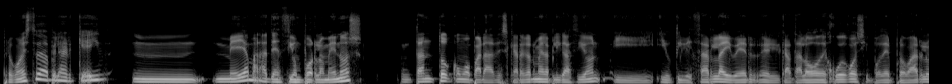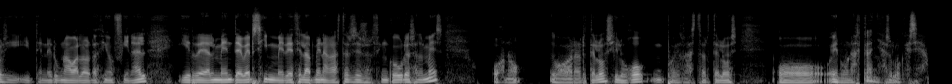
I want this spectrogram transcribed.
pero con esto de Apple Arcade Mm, me llama la atención por lo menos, tanto como para descargarme la aplicación y, utilizarla y ver el catálogo de juegos y poder probarlos y, tener una valoración final y realmente ver si merece la pena gastarse esos 5 euros al mes o no, o ahorrártelos y luego pues gastártelos o en unas cañas o lo que sea.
